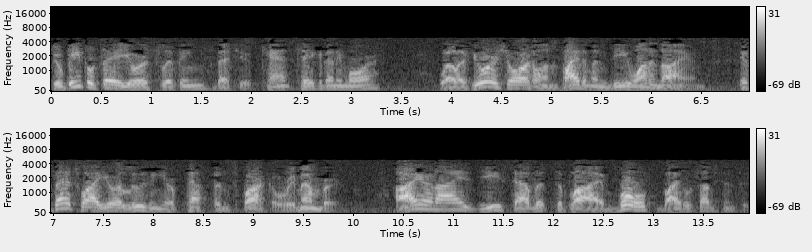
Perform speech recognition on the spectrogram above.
Do people say you're slipping, that you can't take it anymore? Well, if you're short on vitamin B1 and iron, if that's why you're losing your pep and sparkle, remember, ironized yeast tablets supply both vital substances.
